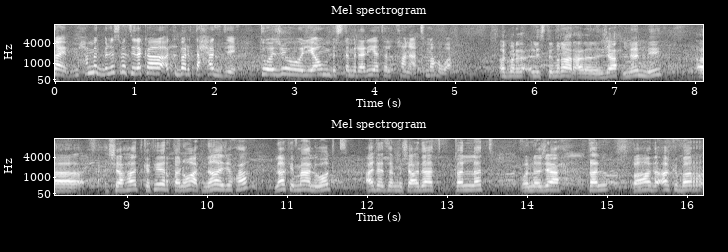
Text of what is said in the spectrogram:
طيب محمد بالنسبة لك أكبر تحدي تواجهه اليوم باستمرارية القناة ما هو؟ أكبر الاستمرار على النجاح لأني آه، شاهدت كثير قنوات ناجحة لكن مع الوقت عدد المشاهدات قلت والنجاح قل فهذا أكبر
